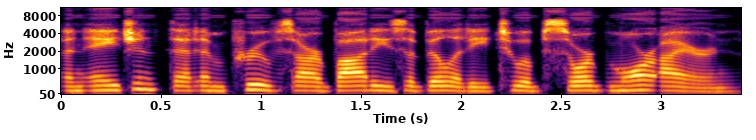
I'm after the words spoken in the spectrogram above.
an agent that improves our body's ability to absorb more iron.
